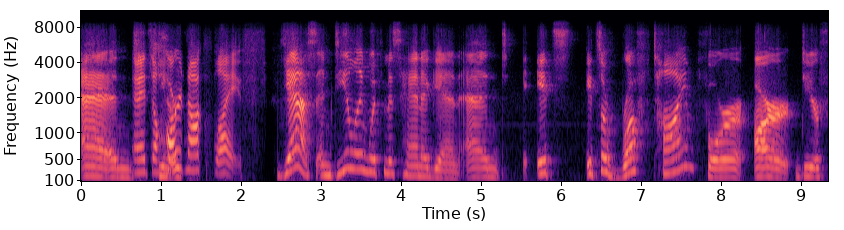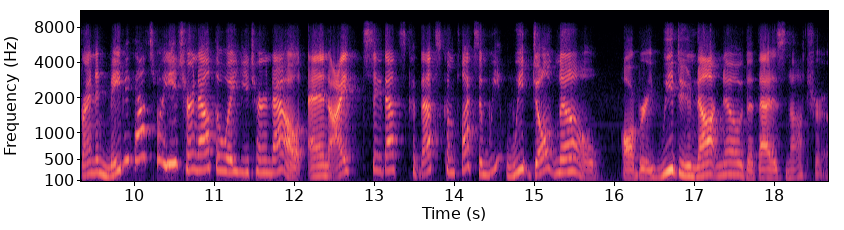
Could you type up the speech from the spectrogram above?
and, and it's a hard know, knock life. Yes, and dealing with Miss Hannigan and it's it's a rough time for our dear friend and maybe that's why he turned out the way he turned out and i say that's that's complex and we we don't know Aubrey, we do not know that that is not true.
